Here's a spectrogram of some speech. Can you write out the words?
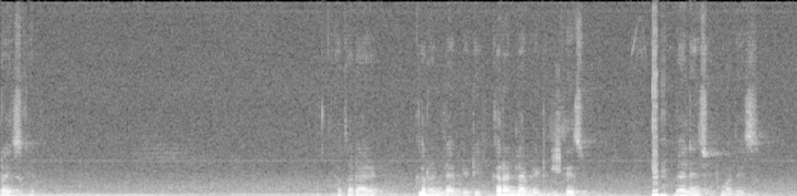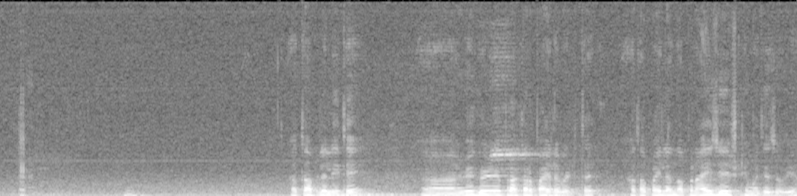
राइस के। आता तो direct current liability current liability तेच बॅलन्स शीटमध्येच आता आपल्याला इथे वेगवेगळे प्रकार पाहायला भेटत आहेत आता पहिल्यांदा आपण आय जी एस टीमध्ये जाऊया.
